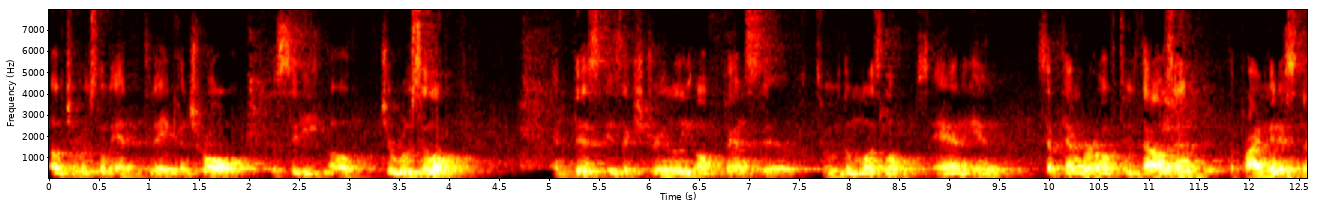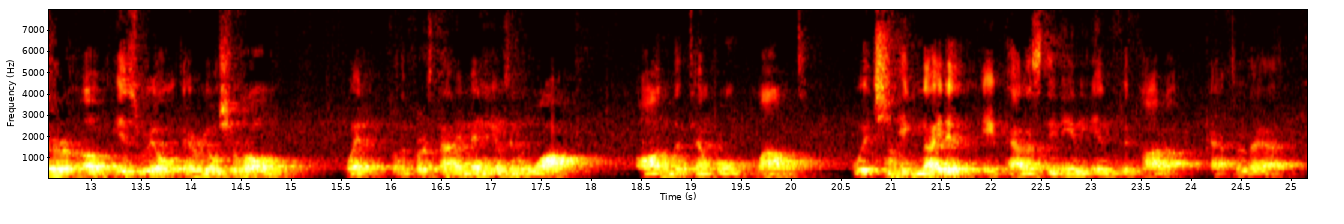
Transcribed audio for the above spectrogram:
of Jerusalem and today control the city of Jerusalem. And this is extremely offensive to the Muslims. And in September of 2000, the Prime Minister of Israel, Ariel Sharon, went for the first time in many years and walked on the Temple Mount, which ignited a Palestinian intifada after that.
